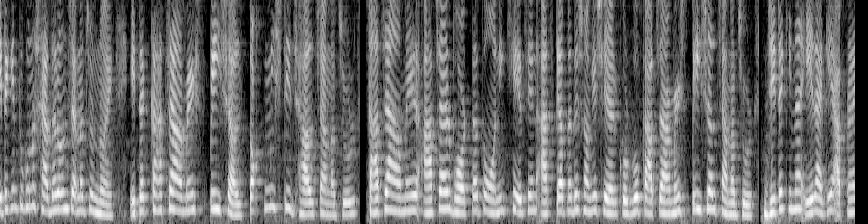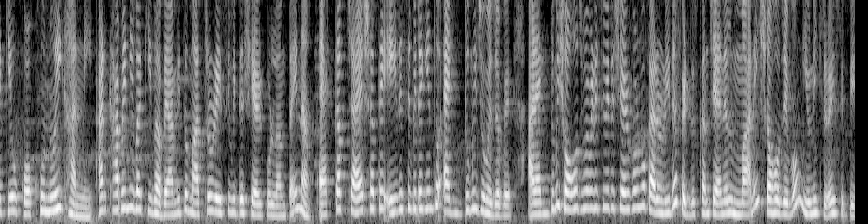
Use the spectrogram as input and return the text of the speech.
এটা কিন্তু কোনো সাধারণ চানাচুর নয়। এটা কাঁচা আমের স্পেশাল টক মিষ্টি ঝাল চানাচুর। কাঁচা আমের আচার ভর্তা তো অনেক খেয়েছেন। আজকে আপনাদের সঙ্গে শেয়ার করব কাঁচা আমের স্পেশাল চানাচুর, যেটা কিনা এর আগে আপনারা কেউ কখনোই খাননি। আর খাবেনই বা কীভাবে? আমি তো মাত্র রেসিপিটা শেয়ার করলাম, তাই না? এক কাপ চায়ের সাথে এই রেসিপিটা কিন্তু একদমই জমে যাবে। আর একদমই সহজভাবে রেসিপিটা শেয়ার করব কারণ হৃদয় ফেরদুস খান চ্যানেল মানেই সহজ এবং ইউনিক রেসিপি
